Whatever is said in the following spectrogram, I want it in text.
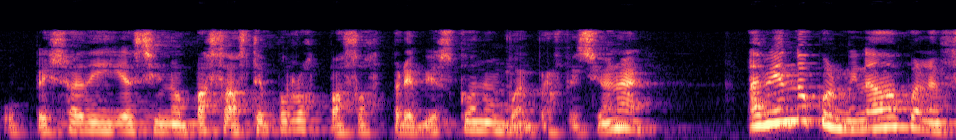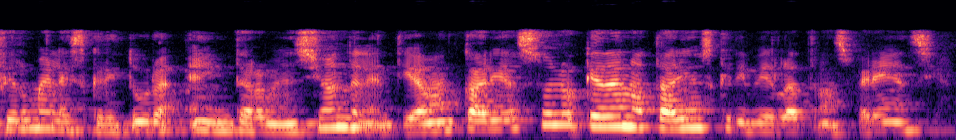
o pesadilla si no pasaste por los pasos previos con un buen profesional. Habiendo culminado con la firma de la escritura e intervención de la entidad bancaria, solo queda al notario inscribir la transferencia.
